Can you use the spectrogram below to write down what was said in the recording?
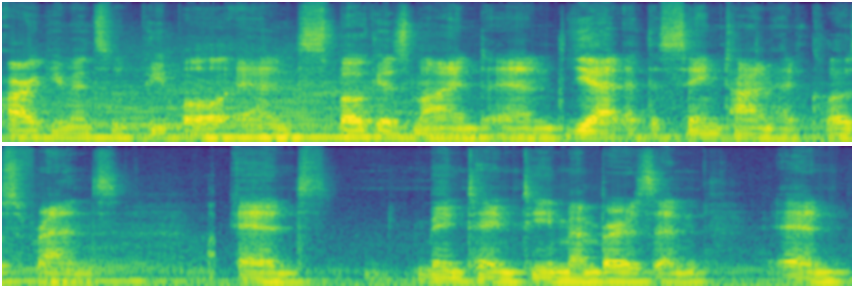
arguments with people and spoke his mind and yet at the same time had close friends and maintained team members and and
